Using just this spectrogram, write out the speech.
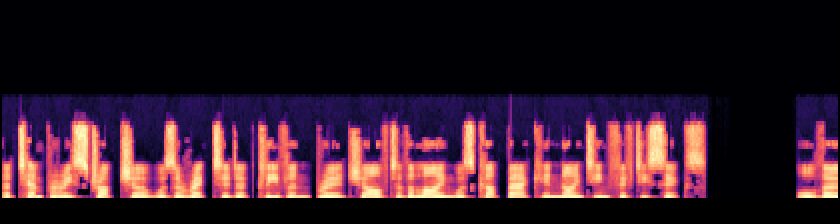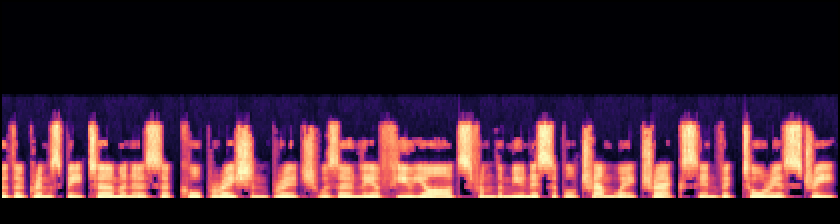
A temporary structure was erected at Cleveland Bridge after the line was cut back in 1956. Although the Grimsby terminus at Corporation Bridge was only a few yards from the municipal tramway tracks in Victoria Street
